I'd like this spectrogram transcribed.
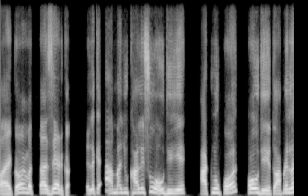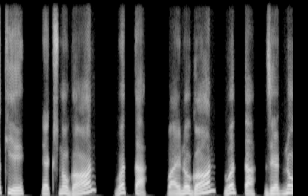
વાય ઘન વત્તા ઝેડ ઘન. એટલે કે આ બાજુ ખાલી શું હોવું જોઈએ? આટલું પદ હોવું જોઈએ. તો આપણે લખીએ એક્સ નો ઘન વત્તા વાય નો ઘન વત્તા ઝેડ નો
